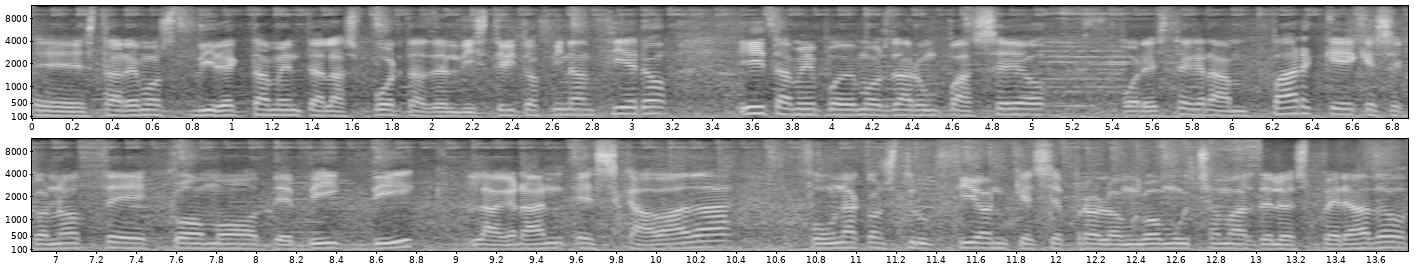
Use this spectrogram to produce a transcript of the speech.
eh, estaremos directamente a las puertas del distrito financiero y también podemos dar un paseo por este gran parque que se conoce como The Big Dig, la gran excavada. Fue una construcción que se prolongó mucho más de lo esperado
